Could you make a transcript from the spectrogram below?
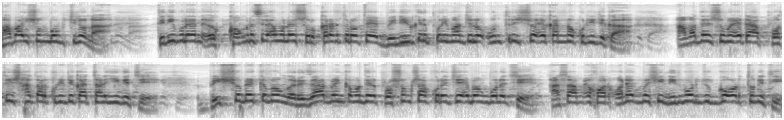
ভাবাই সম্ভব ছিল না। তিনি বলেন, কংগ্রেসের আমলে সরকারের তরফে বিনিয়োগের পরিমাণ ছিল উনত্রিশশো একান্ন কোটি টাকা। আমাদের সময় এটা পঁচিশ হাজার কোটি টাকা ছাড়িয়ে গেছে। বিশ্ব ব্যাংক এবং রিজার্ভ ব্যাংক আমাদের প্রশংসা করেছে এবং বলেছে, আসাম এখন অনেক বেশি নির্ভরযোগ্য অর্থনীতি।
